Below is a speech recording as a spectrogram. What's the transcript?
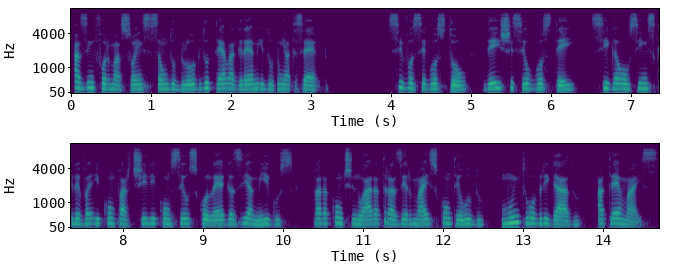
As informações são do blog do Telegram e do WhatsApp. Se você gostou, deixe seu gostei, siga ou se inscreva e compartilhe com seus colegas e amigos, para continuar a trazer mais conteúdo. Muito obrigado, até mais.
